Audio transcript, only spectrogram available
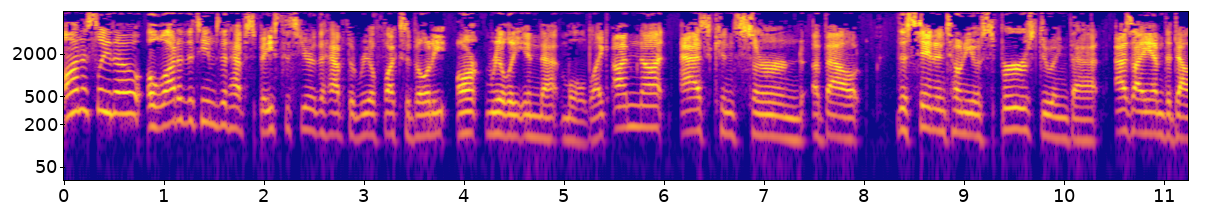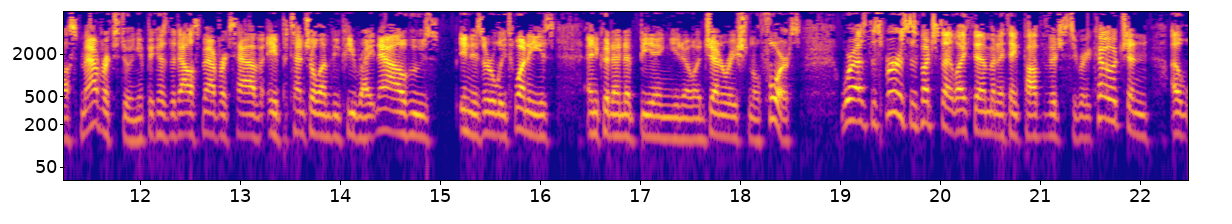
Honestly though, a lot of the teams that have space this year that have the real flexibility aren't really in that mold. Like I'm not as concerned about the San Antonio Spurs doing that as I am the Dallas Mavericks doing it because the Dallas Mavericks have a potential MVP right now who's in his early 20s and could end up being, you know, a generational force. Whereas the Spurs, as much as I like them and I think Popovich is a great coach and I,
